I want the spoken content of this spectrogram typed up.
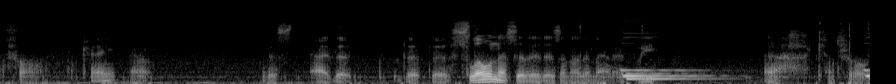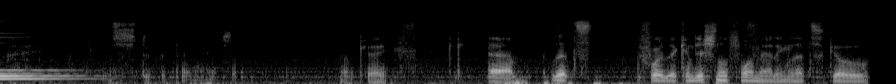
the phone. Okay, now this uh, the, the the slowness of it is another matter. We uh, Control A. This stupid thing. Okay, um, let's for the conditional formatting. Let's go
